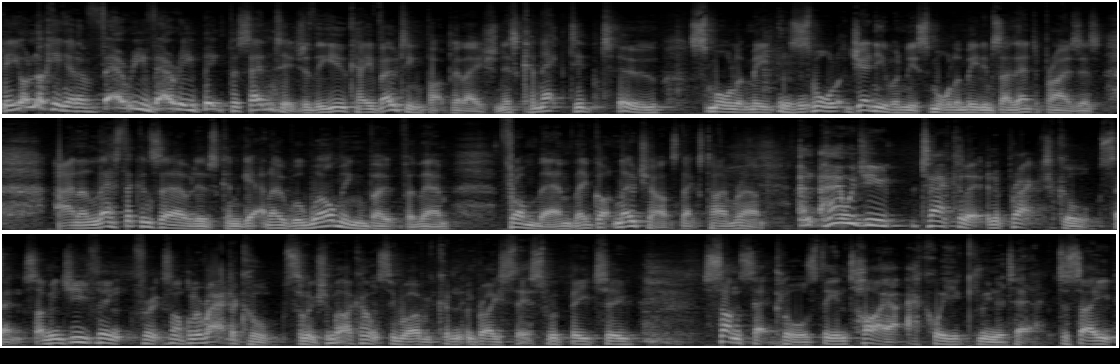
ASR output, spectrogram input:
Now you're looking at a very, very big percentage of the UK voting population is connected to small and medium, mm-hmm. small, genuinely small and medium-sized enterprises. And unless the Conservatives can get an overwhelming vote for them from them, they've got no chance next time round. And how would you tackle it in a practical sense? I mean, do you think, for example, a radical solution, but I can't see why we couldn't embrace this, would be to sunset clause the entire acquis communautaire to say,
